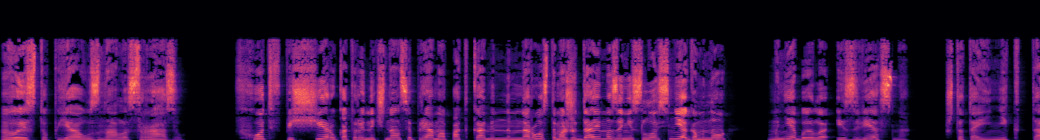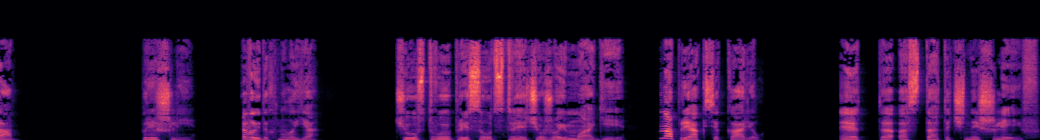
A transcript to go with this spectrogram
Выступ я узнала сразу. Вход в пещеру, который начинался прямо под каменным наростом, ожидаемо занесло снегом, но мне было известно, что тайник там. Пришли, выдохнула я. Чувствую присутствие чужой магии, напрягся Карил. Это остаточный шлейф.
